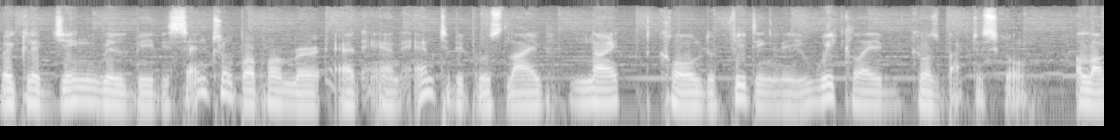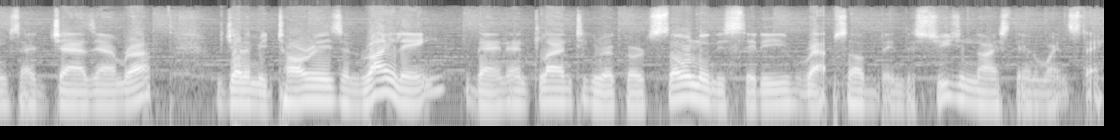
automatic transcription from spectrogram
Wyclef Jean will be the central performer at an MTV Push Live night called fittingly Wyclef Goes Back to School. Alongside Jazz Amra, Jeremy Torres, and Riley, then Atlantic Records Soul in the City wraps up in the studio nicely on Wednesday.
